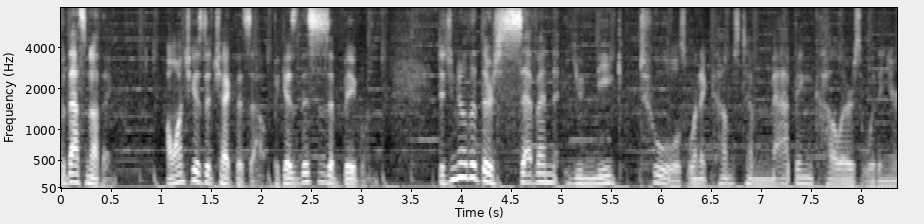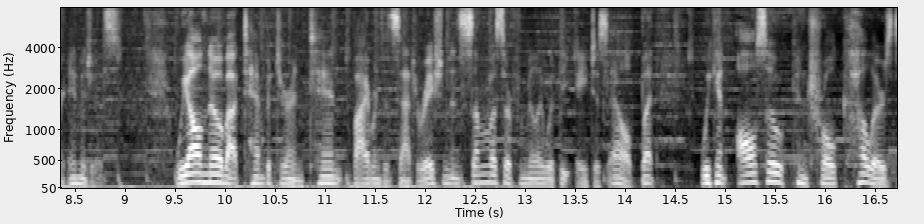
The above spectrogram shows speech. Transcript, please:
But that's nothing. I want you guys to check this out because this is a big one. Did you know that there's seven unique tools when it comes to mapping colors within your images? We all know about temperature and tint, vibrance and saturation, and some of us are familiar with the HSL, but we can also control colors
